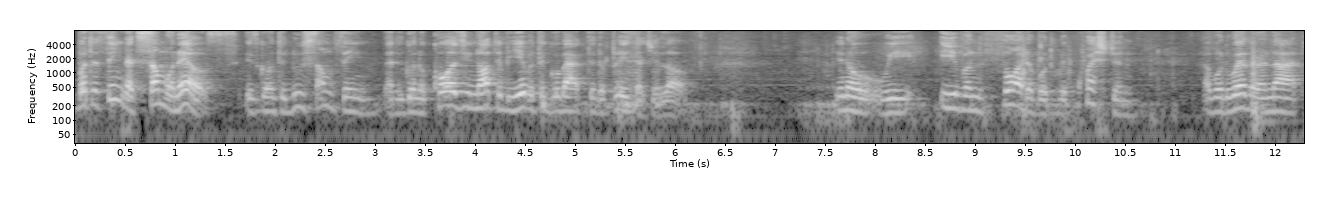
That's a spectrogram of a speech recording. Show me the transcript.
But to think that someone else is going to do something that is going to cause you not to be able to go back to the place that you love. You know, we even thought about the question about whether or not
